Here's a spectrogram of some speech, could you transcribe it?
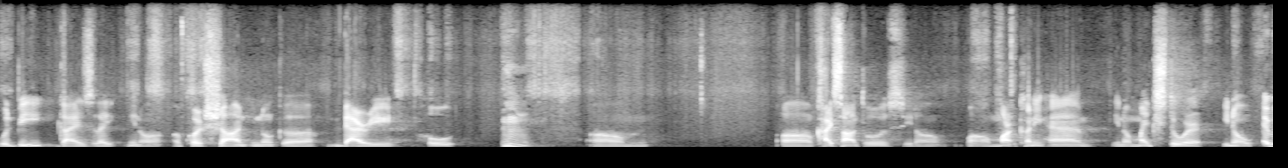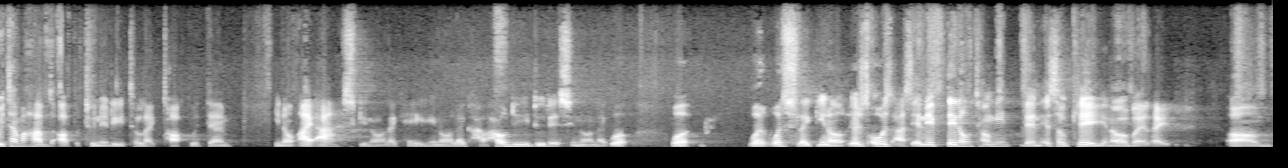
would be guys like, you know, of course, Sean Inoka, Barry Holt, um, uh, Kai Santos, you know, uh, Mark Cunningham, you know, Mike Stewart. You know, every time I have the opportunity to like talk with them, you know, I ask, you know, like, hey, you know, like, how, how do you do this? You know, like, what, what, what, what's like, you know, there's always ask, and if they don't tell me, then it's okay, you know, but like, um,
